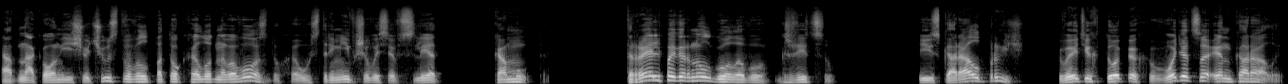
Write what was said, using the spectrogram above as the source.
Однако он еще чувствовал поток холодного воздуха, устремившегося вслед кому-то. Трель повернул голову к жрецу. Искарал прыщ. В этих топях водятся энкоралы.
